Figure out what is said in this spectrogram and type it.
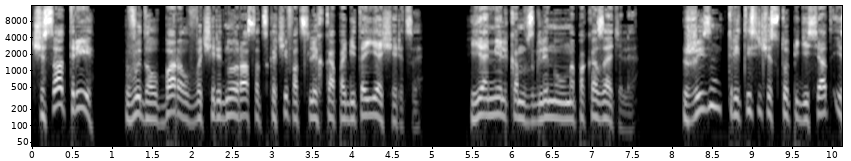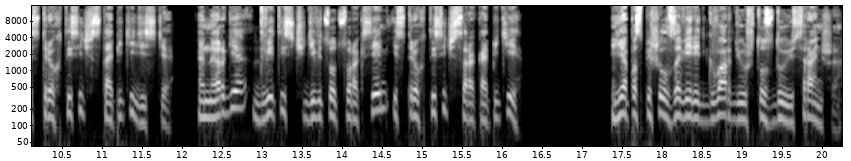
«Часа три», — выдал Баррел, в очередной раз отскочив от слегка побитой ящерицы. Я мельком взглянул на показатели. Жизнь 3150 из 3150. Энергия 2947 из 3045. Я поспешил заверить гвардию, что сдуюсь раньше.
